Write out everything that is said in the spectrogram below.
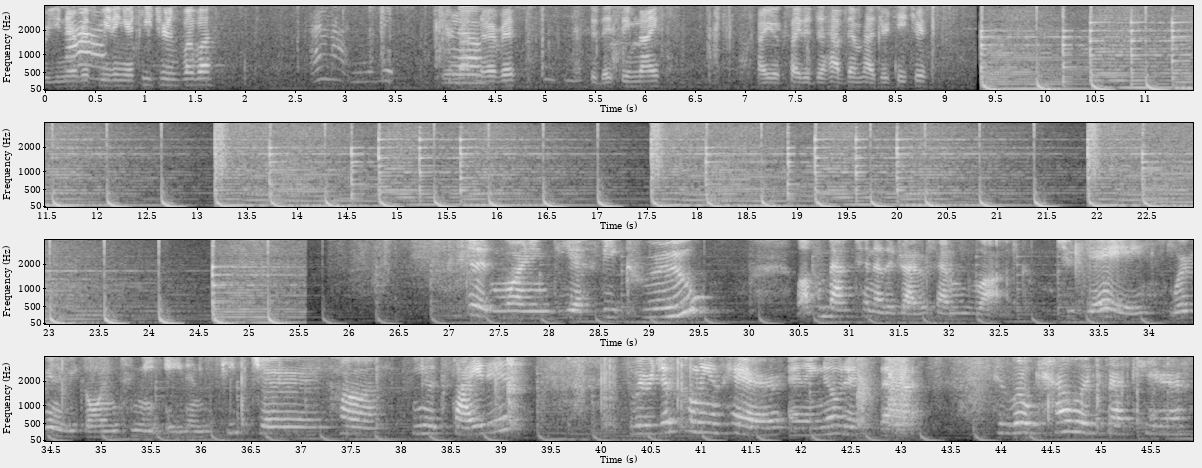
Were you nervous Hi. meeting your teachers, Bubba? I'm not nervous. You're No. not nervous? Did they seem nice? Are you excited to have them as your teachers? Good morning, DFV crew. Welcome back to another Driver Family Vlog. Today, we're gonna be going to meet Aiden's teachers, huh? You excited? So we were just combing his hair, and I noticed that his little cowlick back here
